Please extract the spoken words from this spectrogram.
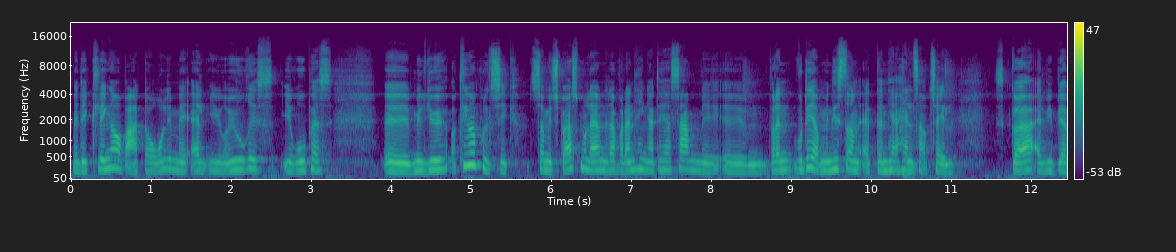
men det klinger jo bare dårligt med alt i øvrigt Europas øh, miljø- og klimapolitik. Så mit spørgsmål er jo netop, hvordan hænger det her sammen med, øh, hvordan vurderer ministeren, at den her handelsaftale gør, at vi bliver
